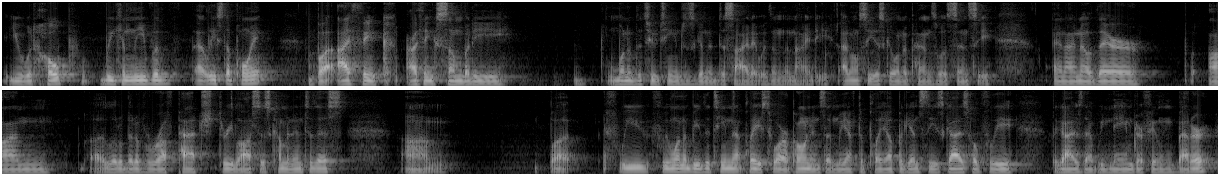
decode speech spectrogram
You would hope we can leave with at least a point, but I think I think somebody one of the two teams is going to decide it within the 90. I don't see us going to Pens with Cincy. And I know they're on a little bit of a rough patch, three losses coming into this. Um, but if we if we want to be the team that plays to our opponents, then we have to play up against these guys. Hopefully, the guys that we named are feeling better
